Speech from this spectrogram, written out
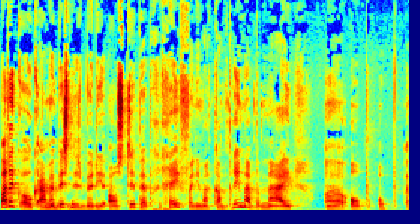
wat ik ook aan mijn business buddy als tip heb gegeven: van je maar kan prima bij mij uh, op, op, op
